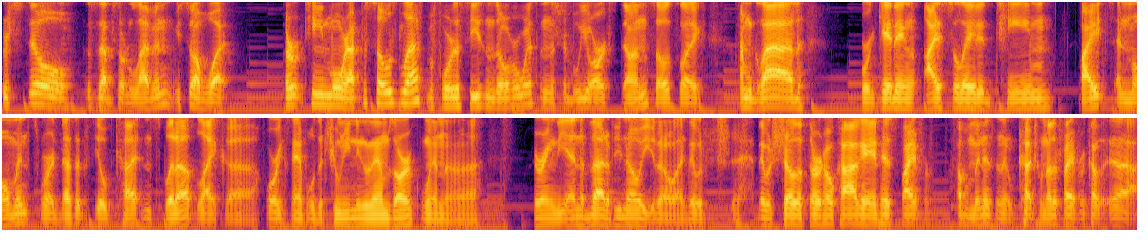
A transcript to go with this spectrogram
there's still this is episode 11 we still have what 13 more episodes left before the season's over with and the shibuya arc's done. So it's like i'm glad we're getting isolated team fights and moments where it doesn't feel cut and split up like uh for example the chunin exams arc when uh during the end of that if you know you know like they would they would show the third hokage in his fight for a couple minutes and they would cut to another fight for a couple uh,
